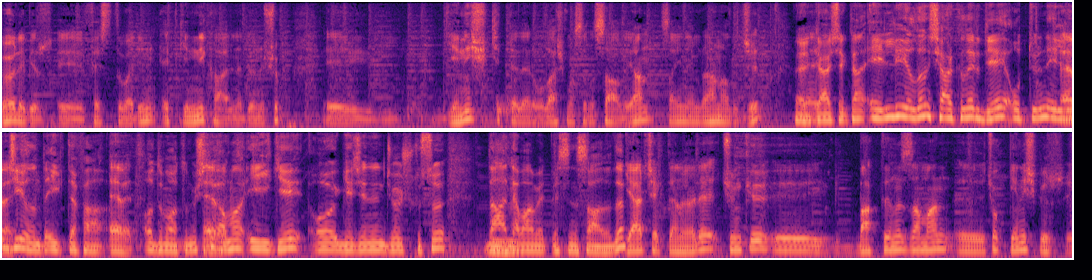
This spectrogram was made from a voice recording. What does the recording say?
böyle bir e, festivalin etkinlik haline dönüşüp e, geniş kitlelere ulaşmasını sağlayan Sayın Emrah'ın Alıcı. Evet, Ve- gerçekten 50 yılın şarkıları diye ODTÜ'nün 50. Evet. yılında ilk defa Evet. adım atılmıştı Evet. ama ilgi o gecenin coşkusu daha devam etmesini sağladı. Gerçekten öyle. Çünkü e, baktığınız zaman e, çok geniş bir e,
